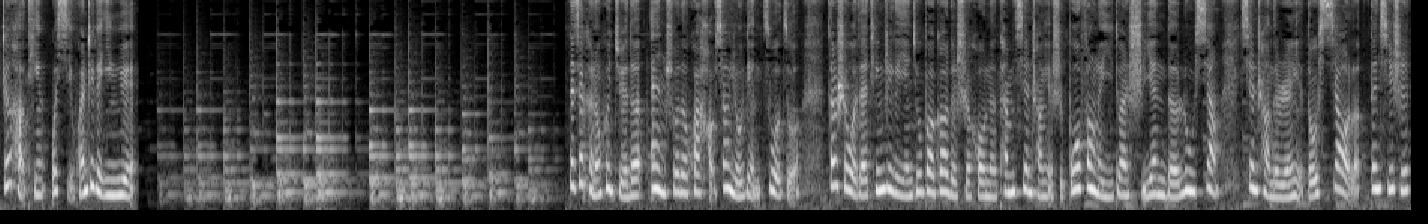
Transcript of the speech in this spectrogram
真好听，我喜欢这个音乐。”大家可能会觉得 Anne 说的话好像有点做作。当时我在听这个研究报告的时候呢，他们现场也是播放了一段实验的录像，现场的人也都笑了。但其实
